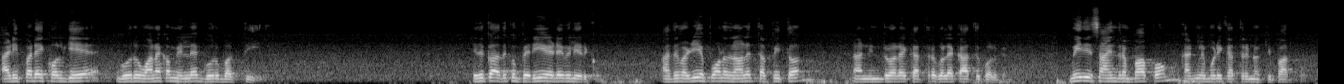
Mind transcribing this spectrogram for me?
அடிப்படை கொள்கையை குரு வணக்கம் இல்லை குரு பக்தி. இதுக்கும் அதுக்கும் பெரிய இடைவெளி இருக்கும். அதன் வழியே போனதுனால தப்பித்தோன் நான் இன்று வரை கத்திரக்குள்ளே காத்துக்கொள்கிறேன். மீதி சாயந்தரம் பார்ப்போம். கண்களை மூடி கத்திரை நோக்கி பார்ப்போம்.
